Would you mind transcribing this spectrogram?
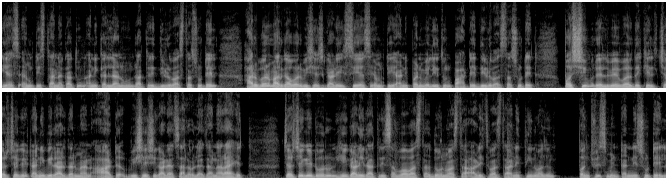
एस एम टी स्थानकातून आणि कल्याणहून रात्री दीड वाजता सुटेल. हार्बर मार्गावर विशेष गाडी सी एस एम टी आणि पनवेल इथून पहाटे दीड वाजता सुटेल. पश्चिम रेल्वेवर देखील चर्चगेट आणि विरार दरम्यान आठ विशेष गाड्या चालवल्या जाणार आहेत. चर्चगेटवरून ही गाडी रात्री सव्वा वाजता दोन वाजता अडीच वाजता आणि तीन वाजून पंचवीस मिनिटांनी सुटेल.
